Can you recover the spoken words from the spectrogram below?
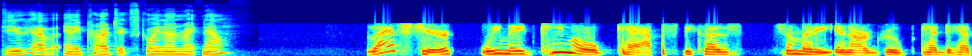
Do you have any projects going on right now? Last year, we made chemo caps because somebody in our group had to have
